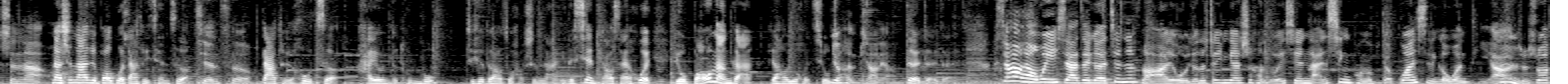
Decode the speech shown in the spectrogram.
伸拉，那伸拉就包括大腿前侧、前侧大腿后侧，还有你的臀部。这些都要做好深拉，你的线条才会有饱满感，然后又很修又。很漂亮。对对对，下号想问一下，这个健身房啊，我觉得这应该是很多一些男性朋友比较关心的一个问题啊，嗯就是说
